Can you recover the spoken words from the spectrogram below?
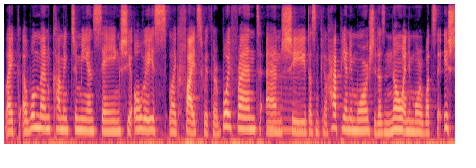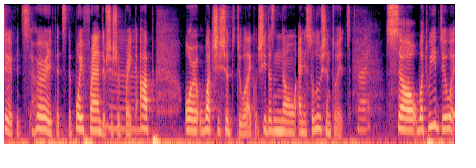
like a woman coming to me and saying she always like fights with her boyfriend and mm. she doesn't feel happy anymore she doesn't know anymore what's the issue if it's her if it's the boyfriend if she should break mm. up or what she should do like she doesn't know any solution to it Right. So what we do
